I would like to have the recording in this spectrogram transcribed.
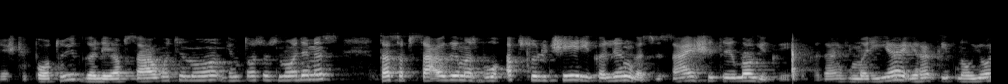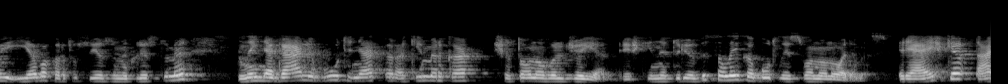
reiškia, potuit galėjo apsaugoti nuo gimtosios nuodėmės. Tas apsaugojimas buvo absoliučiai reikalingas visai šitai logikai, kadangi Marija yra kaip naujoji Jėva kartu su Jėzumi Kristumi, jinai negali būti net per akimirką šitono valdžioje. Reiškia, jinai turėjo visą laiką būti laisva nuo nuodėmės. Reiškia, tą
